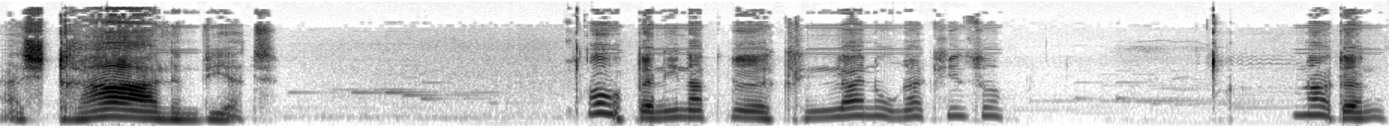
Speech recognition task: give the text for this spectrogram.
erstrahlen wird. Oh, Berlin hat eine kleine Hungerkrise. Na dann.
